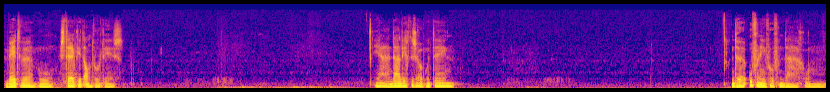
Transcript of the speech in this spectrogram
Weten we hoe sterk dit antwoord is? Ja, en daar ligt dus ook meteen de oefening voor vandaag om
